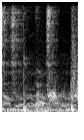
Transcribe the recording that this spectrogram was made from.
nó mà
